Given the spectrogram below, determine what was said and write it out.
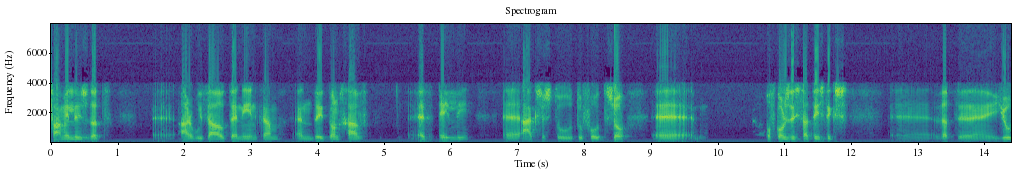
families that uh, are without any income and they don't have a daily uh, access to, to food. So, of course, the statistics that you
